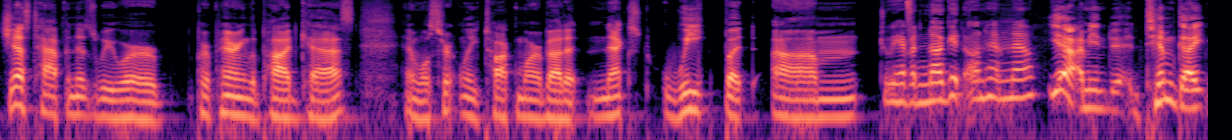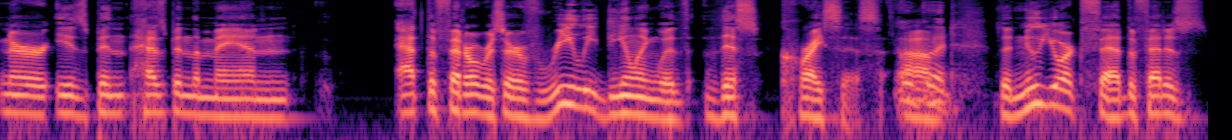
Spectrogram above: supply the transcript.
just happened as we were preparing the podcast, and we'll certainly talk more about it next week. But um, do we have a nugget on him now? Yeah, I mean, Tim Geithner is been has been the man at the Federal Reserve really dealing with this crisis. Oh, um, good. The New York Fed, the Fed is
